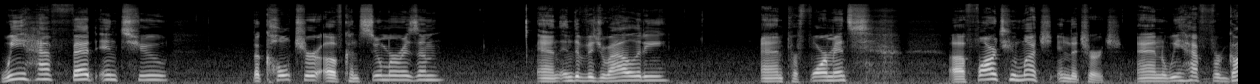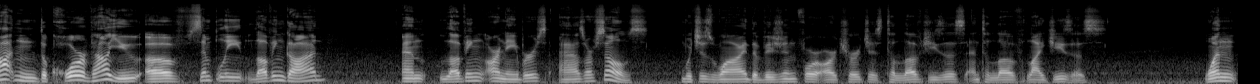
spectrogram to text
We have fed into the culture of consumerism and individuality and performance uh, far too much in the church. And we have forgotten the core value of simply loving God and loving our neighbors as ourselves which is why the vision for our church is to love Jesus and to love like Jesus. One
